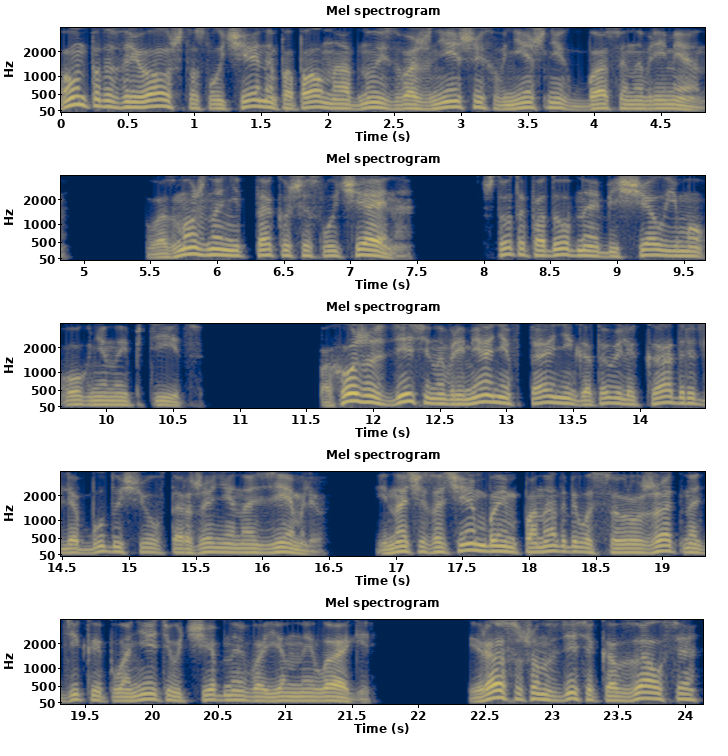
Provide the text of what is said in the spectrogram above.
Он подозревал, что случайно попал на одну из важнейших внешних баз иновремян. Возможно, не так уж и случайно. Что-то подобное обещал ему огненный птиц. Похоже, здесь иновремяне втайне готовили кадры для будущего вторжения на Землю. Иначе зачем бы им понадобилось сооружать на дикой планете учебный военный лагерь? И раз уж он здесь оказался,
